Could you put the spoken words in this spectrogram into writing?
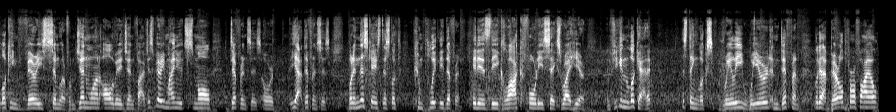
looking very similar from Gen 1 all the way to Gen 5. Just very minute, small differences, or yeah, differences. But in this case, this looked completely different. It is the Glock 46 right here. And if you can look at it, this thing looks really weird and different. Look at that barrel profile.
